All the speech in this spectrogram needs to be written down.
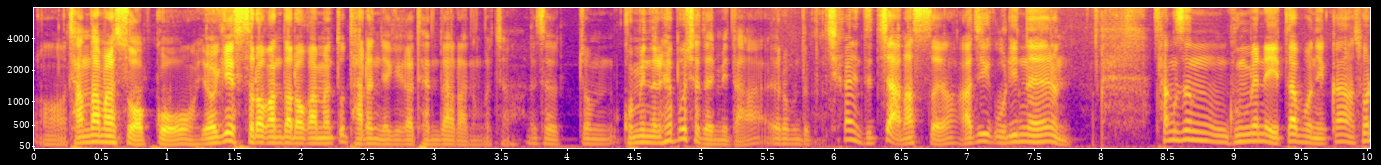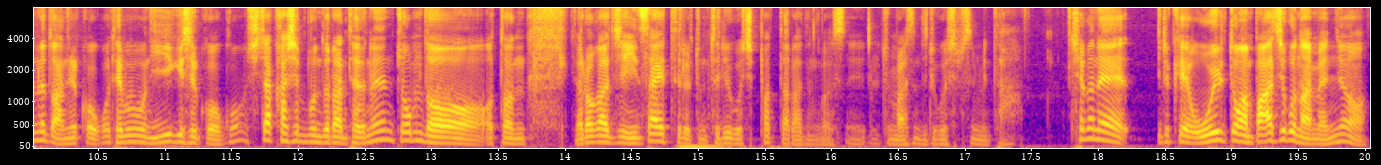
어, 장담할 수 없고 여기에서 들어간다라고 하면 또 다른 얘기가 된다라는 거죠. 그래서 좀 고민을 해보셔야 됩니다. 여러분들 시간이 늦지 않았어요. 아직 우리는 상승 국면에 있다 보니까 손해도 아닐 거고 대부분 이익이실 거고 시작하신 분들한테는 좀 더 어떤 여러 가지 인사이트를 좀 드리고 싶었다라는 것을 좀 말씀드리고 싶습니다. 최근에 이렇게 5일 동안 빠지고 나면요.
